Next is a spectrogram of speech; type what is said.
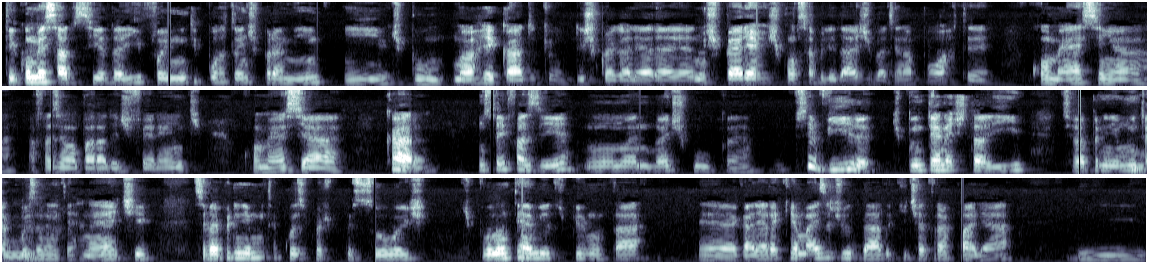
ter começado cedo aí foi muito importante para mim. E, tipo, o maior recado que eu deixo pra galera é não espere a responsabilidade de bater na porta. É, comecem a, a fazer uma parada diferente. Comece a. Cara, não sei fazer, não, não, é, não é desculpa. Você vira. Tipo, a internet tá aí. Você vai aprender muita uhum. coisa na internet. Você vai aprender muita coisa com as pessoas. Tipo, não tenha medo de perguntar. É, a galera quer mais ajudar do que te atrapalhar. E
